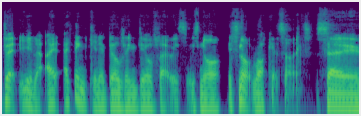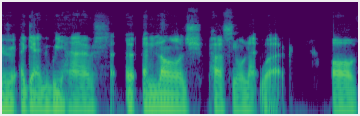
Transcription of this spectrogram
but you know, I, I think, you know, building deal flow is, is not, it's not rocket science. So again, we have a, a large personal network of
